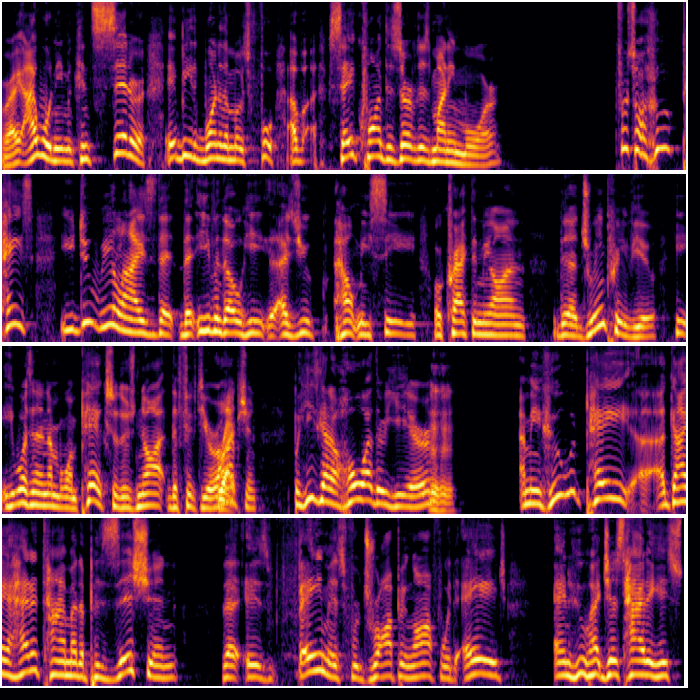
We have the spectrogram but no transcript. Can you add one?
right? I wouldn't even consider it'd be one of the most full of Saquon deserved his money more. First of all, who pays? You do realize that that even though he, as you helped me see or corrected me on the dream preview, he, he wasn't a number one pick, so there's not the 50 year Right. option. But he's got a whole other year. Mm-hmm. I mean, who would pay a guy ahead of time at a position that is famous for dropping off with age, and who had just had a his,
